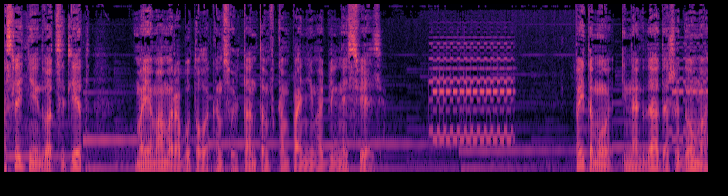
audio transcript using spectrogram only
Последние 20 лет моя мама работала консультантом в компании мобильной связи. Поэтому иногда, даже дома,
